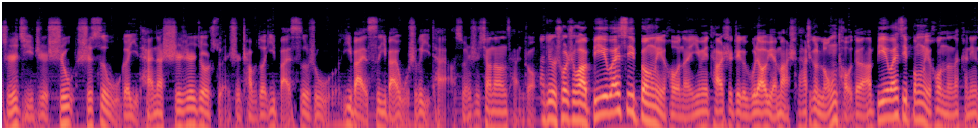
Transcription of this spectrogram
十几只，十五、十四五个以太，那十只就是损失差不多一百四十五、一百四、一百五十个以太啊，损失相当的惨重。那这个说实话，B A Y C 崩了以后呢，因为它是这个无聊猿嘛，是它这个龙头对吧？B A Y C 崩了以后呢，那肯定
